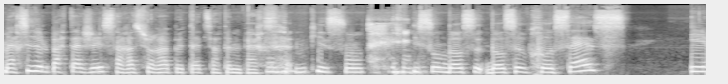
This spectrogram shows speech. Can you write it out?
Merci de le partager, ça rassurera peut-être certaines personnes qui sont qui sont dans ce dans ce process. Et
